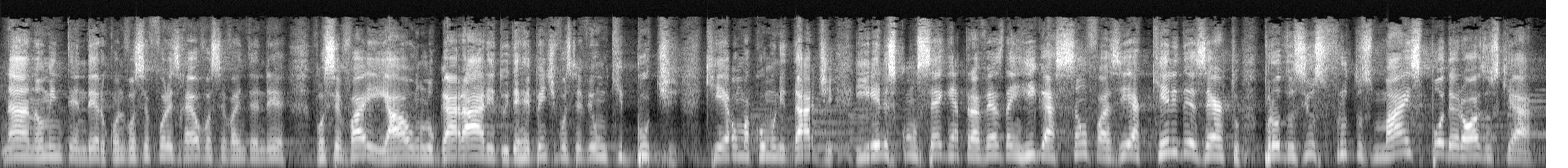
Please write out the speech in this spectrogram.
Não, não me entenderam. Quando você for a Israel, você vai entender. Você vai a um lugar árido e de repente você vê um kibbutz, que é uma comunidade, e eles conseguem, através da irrigação, fazer aquele deserto produzir os frutos mais poderosos que há.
